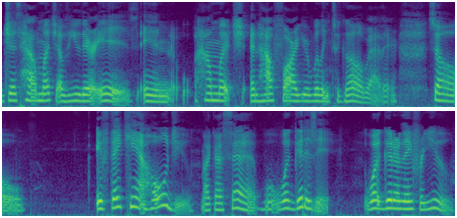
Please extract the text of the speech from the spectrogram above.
just how much of you there is and how much and how far you're willing to go, rather. So, if they can't hold you, like I said, what good is it? What good are they for you?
